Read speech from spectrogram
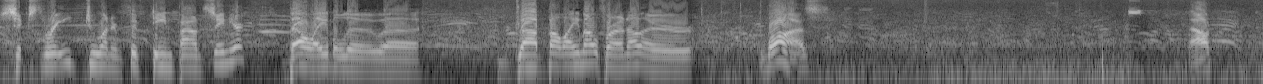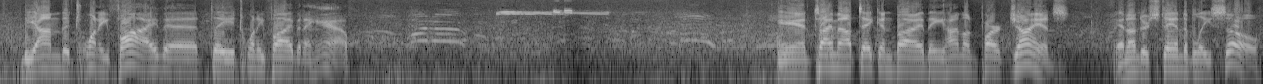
6'3", 215 pound senior. Bell able to uh, drop Alamo for another loss. Out beyond the 25 at the 25 and a half. And timeout taken by the Highland Park Giants, and understandably so.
